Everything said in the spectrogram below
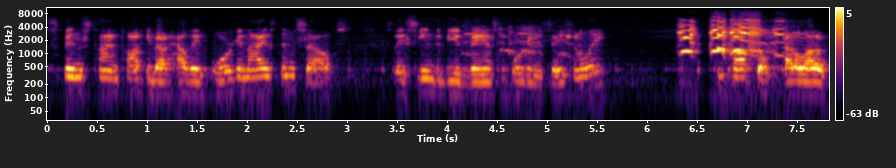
spends time talking about how they've organized themselves, so they seem to be advanced organizationally. He talks about a lot of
